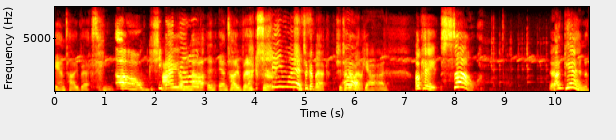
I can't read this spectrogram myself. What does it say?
anti vaccine. Oh, she backed. I am not an anti vaxxer. Shameless. She took it back. She took oh it back. Oh God. Okay, so again,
